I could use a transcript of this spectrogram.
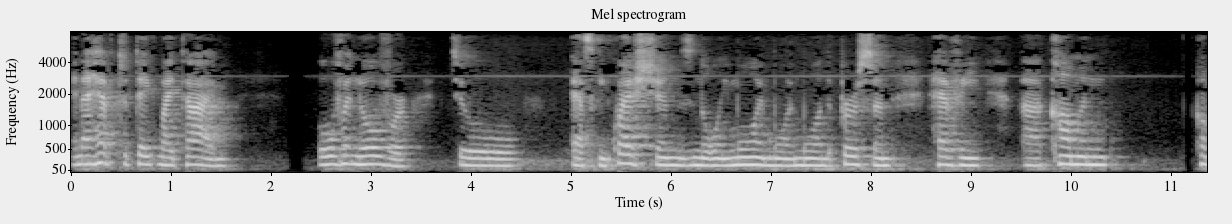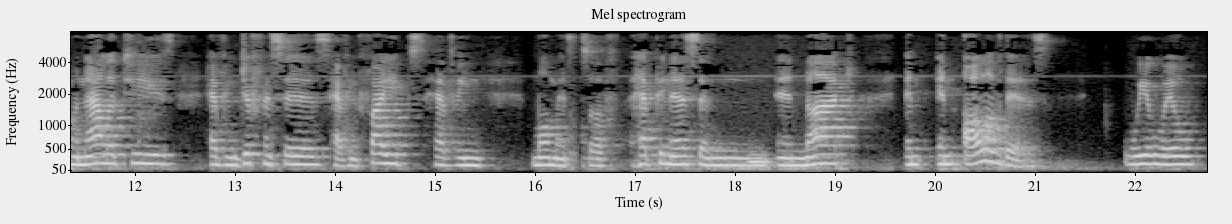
And I have to take my time over and over to asking questions, knowing more and more and more on the person, having uh, common commonalities, having differences, having fights, having moments of happiness and, and not. And in all of this, we will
